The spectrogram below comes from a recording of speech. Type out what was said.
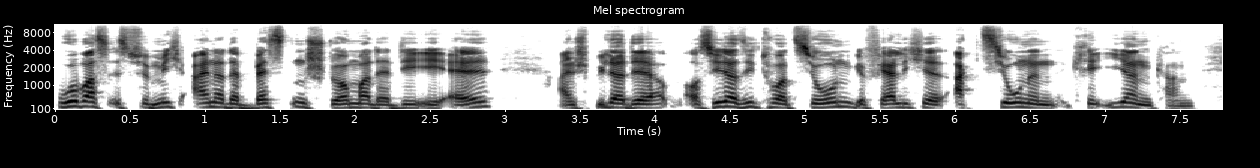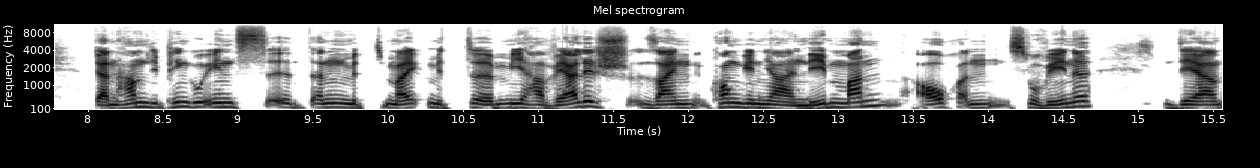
Urbas ist für mich einer der besten Stürmer der DEL. Ein Spieler, der aus jeder Situation gefährliche Aktionen kreieren kann. Dann haben die Pinguins äh, dann mit, mit äh, Miha Verlic seinen kongenialen Nebenmann, auch ein Slowene, der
